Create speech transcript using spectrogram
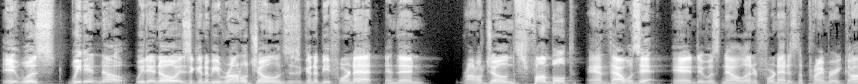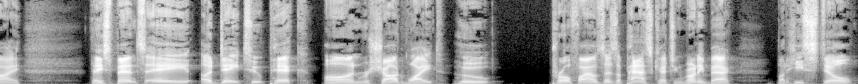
it was we didn't know. We didn't know is it going to be Ronald Jones? Is it going to be Fournette? And then Ronald Jones fumbled, and that was it. And it was now Leonard Fournette as the primary guy. They spent a a day two pick on Rachaad White, who profiles as a pass catching running back, but he's still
